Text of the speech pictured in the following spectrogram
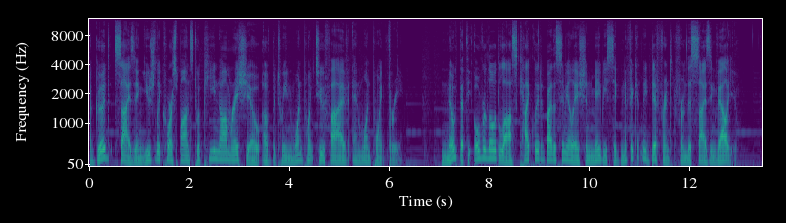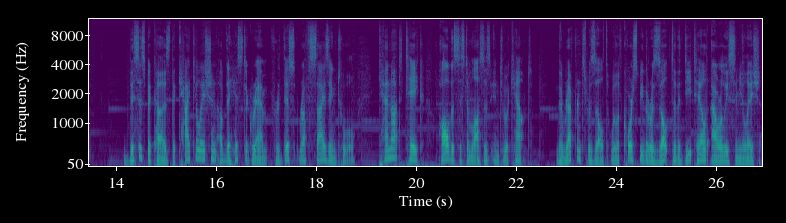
A good sizing usually corresponds to a PNOM ratio of between 1.25 and 1.3. Note that the overload loss calculated by the simulation may be significantly different from this sizing value. This is because the calculation of the histogram for this rough sizing tool cannot take all the system losses into account. The reference result will of course be the result to the detailed hourly simulation.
